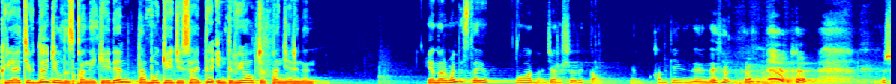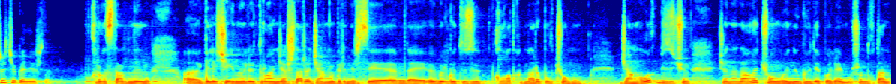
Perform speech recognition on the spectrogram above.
креативдүү жылдыз канекейден табу kg сайты интервью алып жаткан жеринен я нормально стою? Ну ладно жараша берет там мен канекеймин деп шучу конечно. Кыргызстандын келечегин ойлой турган жаштар жаңы бир нерсе мындай өбөлгө түзүп кылып аткандары бул чоң. Жаңылык биз үчүн жана дагы чоң өнүгүү деп ойлойм ошондуктан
